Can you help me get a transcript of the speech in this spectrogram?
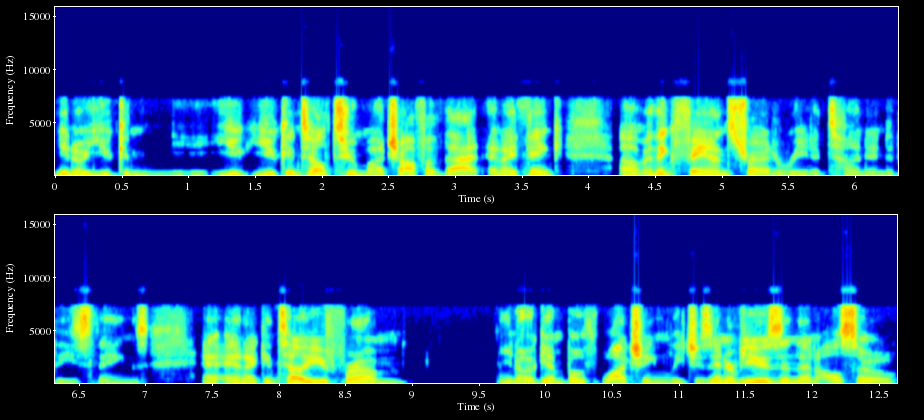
you know, you can you you can tell too much off of that. And I think um, I think fans try to read a ton into these things, and, and I can tell you from you know again both watching Leach's interviews and then also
